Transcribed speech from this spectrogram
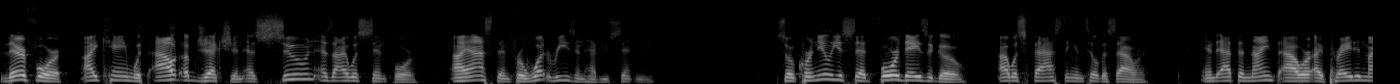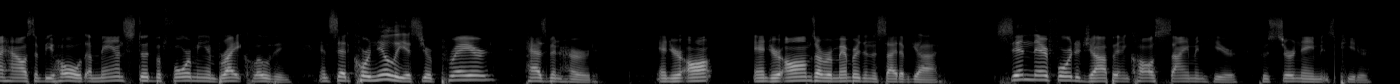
Therefore, I came without objection as soon as I was sent for. I asked them, For what reason have you sent me? So Cornelius said, Four days ago, I was fasting until this hour. And at the ninth hour I prayed in my house, and behold, a man stood before me in bright clothing, and said, Cornelius, your prayer has been heard, and your, al- and your alms are remembered in the sight of God. Send therefore to Joppa and call Simon here, whose surname is Peter.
